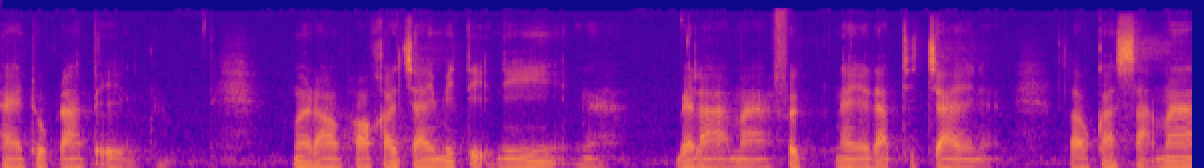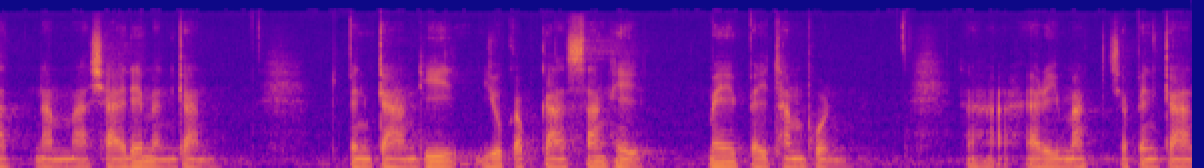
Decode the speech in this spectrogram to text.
ทัยถูกละไปเอง เมื่อเราพอเข้าใจมิตินี้นะ เวลามาฝึกในระดับจิตใจเนี่ยเราก็สามารถนำมาใช้ได้เหมือนกัน เป็นการที่อยู่กับการสร้างเหตุไม่ไปทำผลนะฮะอริมักจะเป็นการ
